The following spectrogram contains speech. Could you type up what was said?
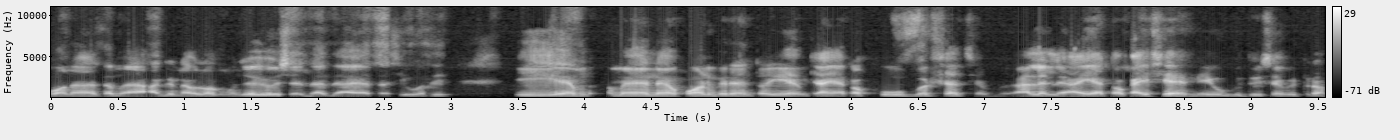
ફોન આવ્યો તમે આગળના વ્લોગમાં જોયું હશે, દાદા આવ્યા હતા શિવરથી એ એમ, અમે એને ફોન કર્યો ને તો એ એમ કે અહીંયા તો ખૂબ વરસાદ છે. હાલે એટલે અહીંયા તો કાંઈ છે ને એવું બધું છે મિત્રો.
